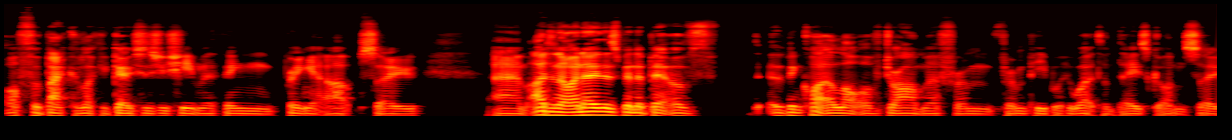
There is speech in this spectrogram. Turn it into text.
off the back of like a Ghost of Tsushima thing bring it up so um, I don't know I know there's been a bit of there's been quite a lot of drama from from people who worked on Days Gone so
